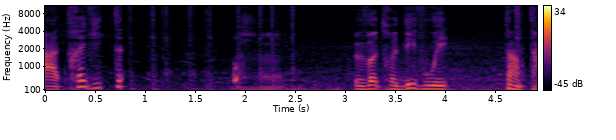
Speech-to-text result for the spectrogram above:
À très vite. Votre dévoué Tintin.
